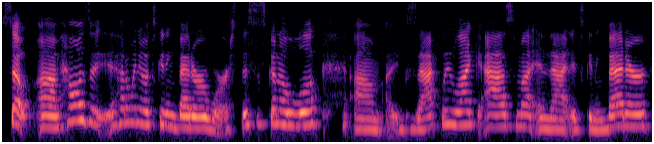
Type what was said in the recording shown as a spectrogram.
So um, how is it, how do we know it's getting better or worse? This is going to look um, exactly like asthma in that it's getting better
